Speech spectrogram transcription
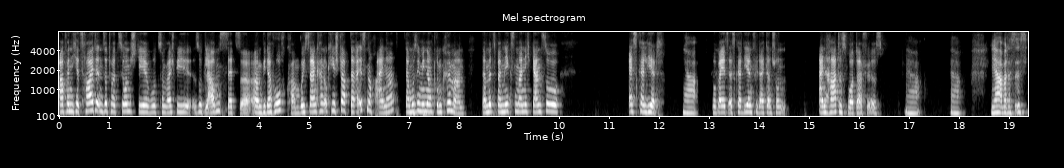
auch wenn ich jetzt heute in Situationen stehe, wo zum Beispiel so Glaubenssätze ähm, wieder hochkommen, wo ich sagen kann, okay, stopp, da ist noch einer, da muss ich mich noch drum kümmern, damit es beim nächsten Mal nicht ganz so eskaliert. Ja. Wobei jetzt eskalieren vielleicht dann schon ein hartes Wort dafür ist. Ja, ja. Ja, aber das ist,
